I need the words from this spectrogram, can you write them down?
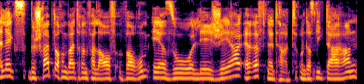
Alex beschreibt auch im weiteren Verlauf, warum er so leger eröffnet hat. Und das liegt daran,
